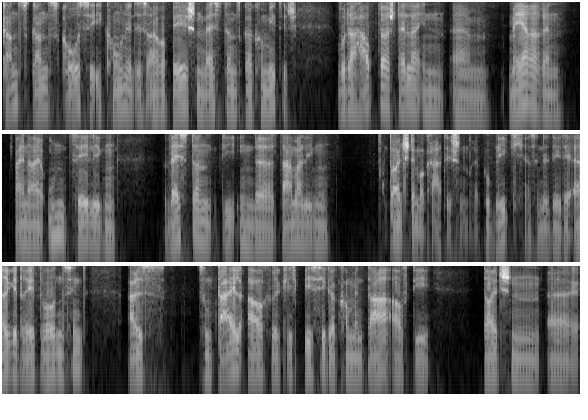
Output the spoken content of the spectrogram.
ganz, ganz große Ikone des europäischen Westerns. Gajko Mitic wurde Hauptdarsteller in ähm, mehreren, beinahe unzähligen Western, die in der damaligen Deutschdemokratischen Republik, also in der DDR, gedreht worden sind, als zum Teil auch wirklich bissiger Kommentar auf die deutschen, äh,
